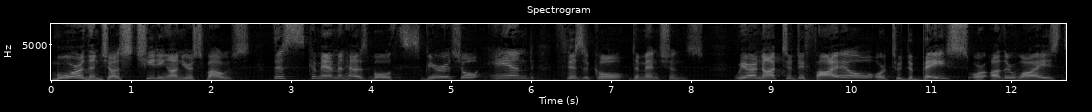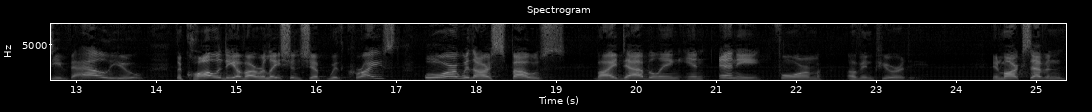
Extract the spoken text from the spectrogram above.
more than just cheating on your spouse. This commandment has both spiritual and physical dimensions. We are not to defile or to debase or otherwise devalue the quality of our relationship with Christ or with our spouse by dabbling in any form of impurity. In Mark 7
